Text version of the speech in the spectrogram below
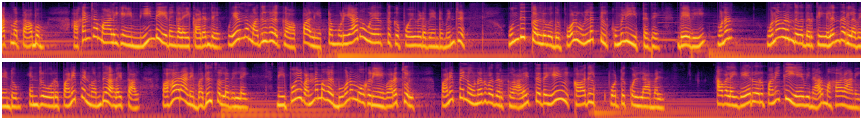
ஆத்ம தாபம் அகன்ற மாளிகையின் நீண்ட இடங்களை கடந்து உயர்ந்த மதில்களுக்கு அப்பால் எட்ட முடியாத உயரத்துக்கு போய்விட வேண்டும் என்று தள்ளுவது போல் உள்ளத்தில் குமிழியிட்டது. தேவி உணர் உணவருந்துவதற்கு எழுந்தருள வேண்டும் என்று ஒரு பணிப்பெண் வந்து அழைத்தாள். மகாராணி பதில் சொல்லவில்லை. நீ போய் வண்ணமகள் புவனமோகினியை வரச்சொல். பணிப்பெண் உணர்வதற்கு அழைத்ததையே காதில் போட்டுக்கொள்ளாமல் அவளை வேறொரு பணிக்கு ஏவினார் மகாராணி.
